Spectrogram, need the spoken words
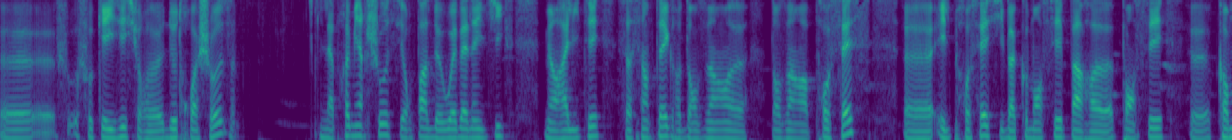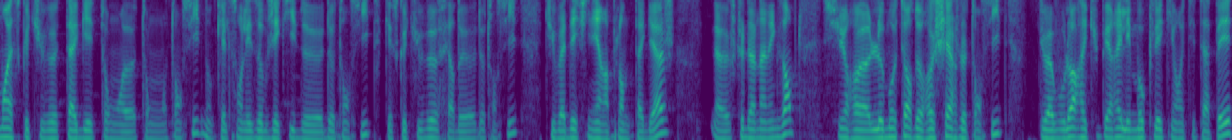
euh, focaliser sur euh, deux, trois choses. La première chose, c'est on parle de Web Analytics, mais en réalité, ça s'intègre dans un, dans un process. Euh, et le process, il va commencer par euh, penser euh, comment est-ce que tu veux taguer ton, ton, ton, site, donc quels sont les objectifs de, de ton site, qu'est-ce que tu veux faire de, de, ton site? Tu vas définir un plan de tagage. je te donne un exemple. Sur le moteur de recherche de ton site, tu vas vouloir récupérer les mots-clés qui ont été tapés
